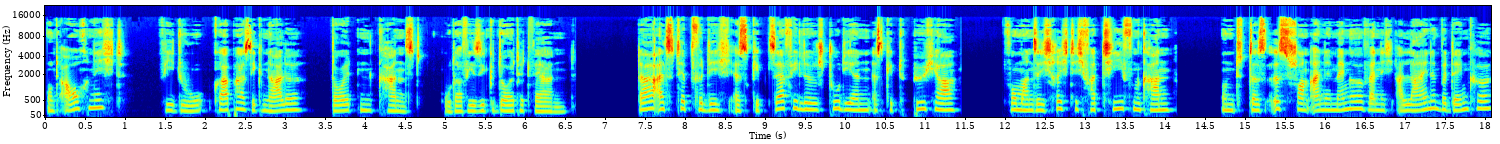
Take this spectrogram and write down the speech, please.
und auch nicht, wie du Körpersignale deuten kannst oder wie sie gedeutet werden. Da als Tipp für dich, es gibt sehr viele Studien, es gibt Bücher, wo man sich richtig vertiefen kann und das ist schon eine Menge, wenn ich alleine bedenke,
